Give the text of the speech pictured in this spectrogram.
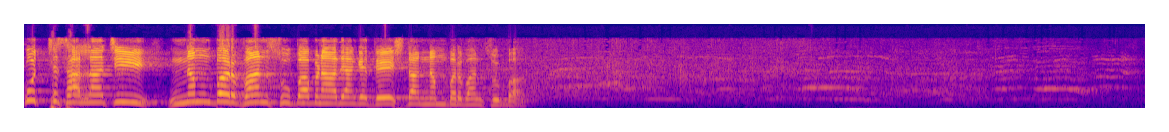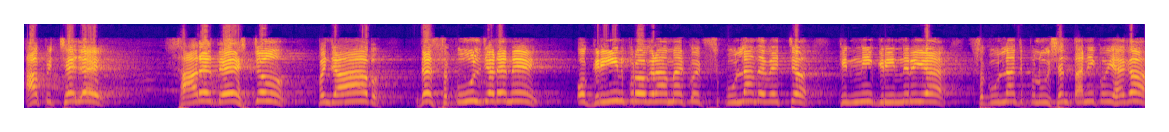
ਕੁਝ ਸਾਲਾਂ 'ਚ ਹੀ ਨੰਬਰ 1 ਸੂਬਾ ਬਣਾ ਦੇਾਂਗੇ ਦੇਸ਼ ਦਾ ਨੰਬਰ 1 ਸੂਬਾ। ਆ ਪਿੱਛੇ ਜੇ ਸਾਰੇ ਦੇਸ਼ ਚੋਂ ਪੰਜਾਬ ਦੇ ਸਕੂਲ ਜਿਹੜੇ ਨੇ, ਉਹ ਗ੍ਰੀਨ ਪ੍ਰੋਗਰਾਮ ਹੈ। ਕੋਈ ਸਕੂਲਾਂ ਦੇ ਵਿੱਚ ਕਿੰਨੀ ਗ੍ਰੀਨਰੀ ਹੈ, ਸਕੂਲਾਂ 'ਚ ਪੋਲੂਸ਼ਨ ਤਾਂ ਨਹੀਂ ਕੋਈ ਹੈਗਾ।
